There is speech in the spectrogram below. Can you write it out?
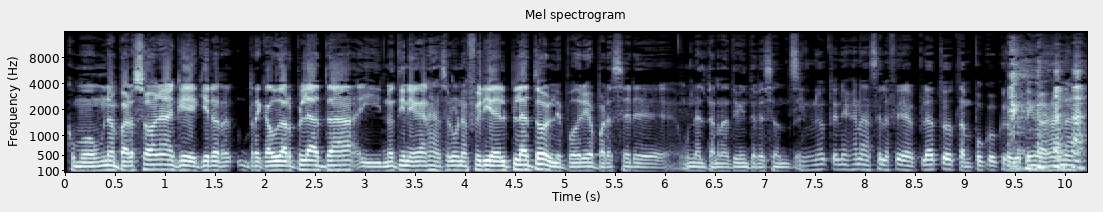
como una persona que quiere re- recaudar plata y no tiene ganas de hacer una feria del plato, le podría parecer eh, una alternativa interesante. Si no tenés ganas de hacer la Feria del Plato, tampoco creo que tengas ganas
